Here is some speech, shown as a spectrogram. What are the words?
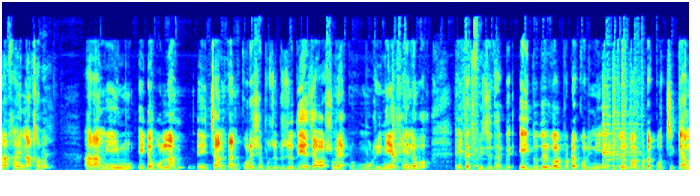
না খায়, না খাবে। আর আমি এই এইটা বললাম, এই চান টান করে সে পুজো টুজো দিয়ে যাওয়ার সময় এক মুড়ি নিয়ে খেয়ে নেব, এইটা ফ্রিজে থাকবে। এই দুধের গল্পটা করিনি, এই দুধের গল্পটা করছি, কেন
